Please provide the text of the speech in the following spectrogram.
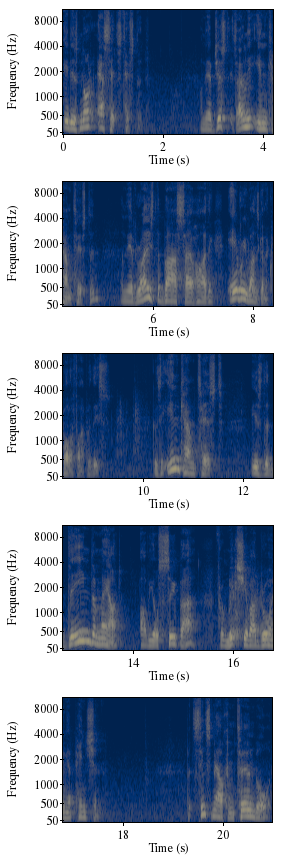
It is not assets tested. And they've just, it's only income tested. And they've raised the bar so high, I think everyone's going to qualify for this. Because the income test is the deemed amount of your super from which you are drawing a pension. But since Malcolm Turnbull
